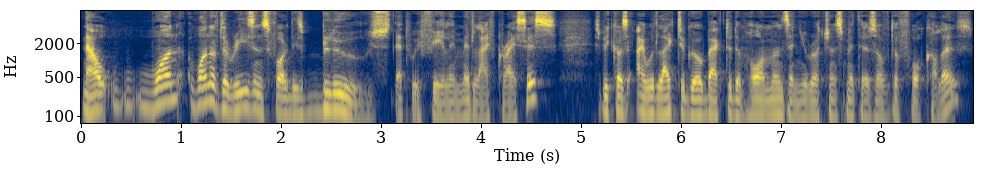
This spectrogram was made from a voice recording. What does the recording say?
Now, one, one of the reasons for these blues that we feel in midlife crisis is because I would like to go back to the hormones and neurotransmitters of the four colors.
